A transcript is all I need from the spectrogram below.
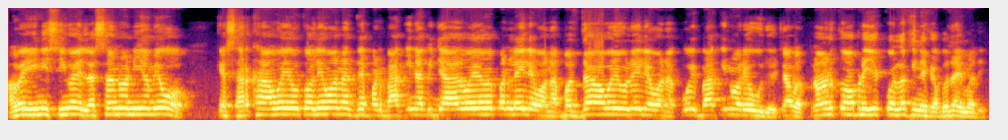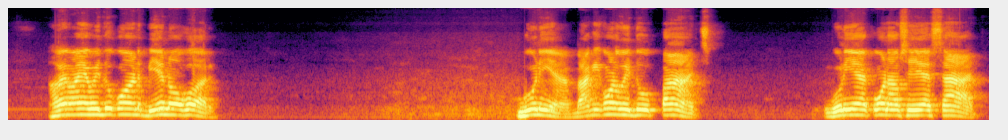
હવે એની સિવાય લસાનો નિયમ એવો કે સરખા અવયવ તો લેવાના જ છે પણ બાકીના બીજા અવયવ પણ લઈ લેવાના. બધા અવયવ લઈ લેવાના. કોઈ બાકી ન રહેવું જોઈએ. ચાલો, ત્રણ તો આપણે એકવાર લખી નાખ્યા બધાયમાંથી. હવે અહીંયા વધુ કોણ? બે નો વર્ગ. ગુણ્યા. બાકી કોણ વધ્યું? પાંચ. ગુણ્યા કોણ આવશે? સાત.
